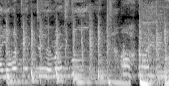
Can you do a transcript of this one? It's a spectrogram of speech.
hayat etti mecbur. Ah kalbim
